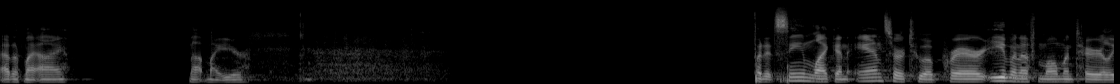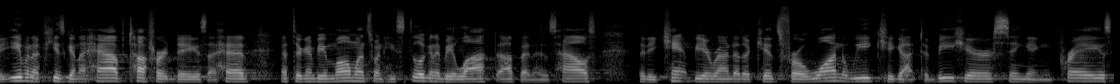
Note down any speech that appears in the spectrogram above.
Out of my eye. Not my ear but it seemed like an answer to a prayer, even if momentarily, even if he's going to have tougher days ahead, if there are going to be moments when he's still going to be locked up at his house, that he can't be around other kids. For one week, he got to be here singing praise,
